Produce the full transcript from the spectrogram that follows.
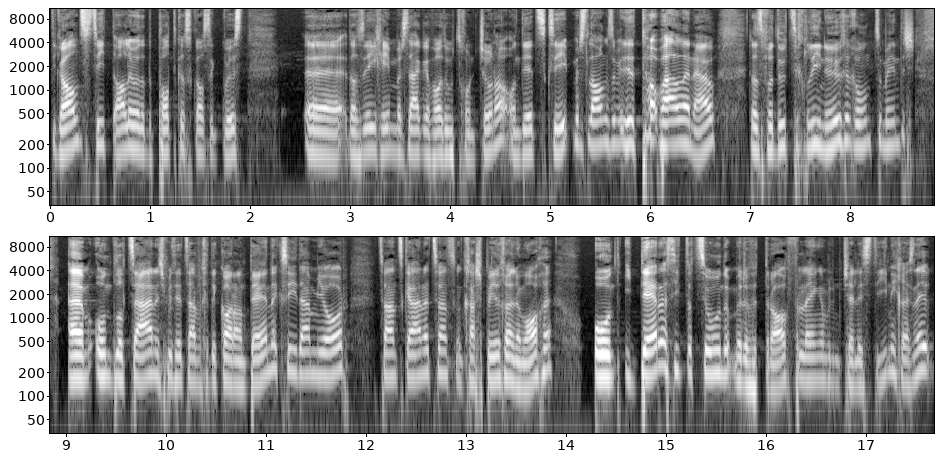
die ganze Zeit, alle, die den Podcast gelesen gewusst, äh, dass ich immer sage, Vaduz kommt schon noch. Und jetzt sieht man es langsam in den Tabellen auch, dass Vaduz ein bisschen näher kommt zumindest. Ähm, und Luzern war bis jetzt einfach in der Quarantäne in diesem Jahr 2021 und kein Spiel können machen Und in dieser Situation tut man den Vertrag verlängern mit dem Celestini. Ich weiß nicht,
